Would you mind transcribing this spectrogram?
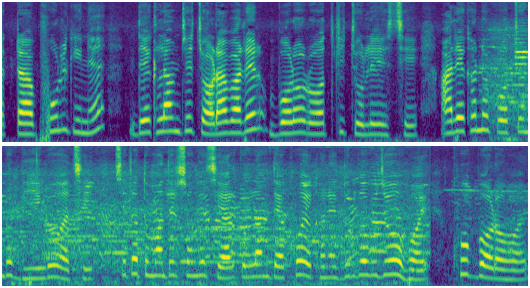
একটা ফুল কিনে দেখলাম যে চড়াবারের বড় রথটি চলে এসেছে। আর এখানে প্রচণ্ড ভিড়ও আছে। সেটা তোমাদের সঙ্গে শেয়ার করলাম। দেখো এখানে দুর্গাপুজোও হয়, খুব বড় হয়।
